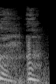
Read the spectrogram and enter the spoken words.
Ugh.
